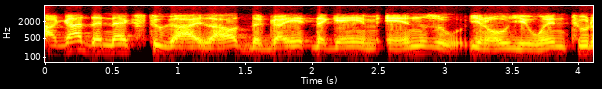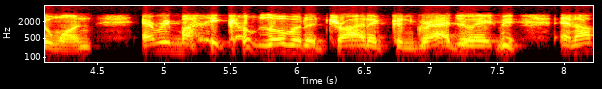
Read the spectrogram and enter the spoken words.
I got the next two guys out. The game the game ends. You know, you win two to one. Everybody comes over to try to congratulate me, and I'm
